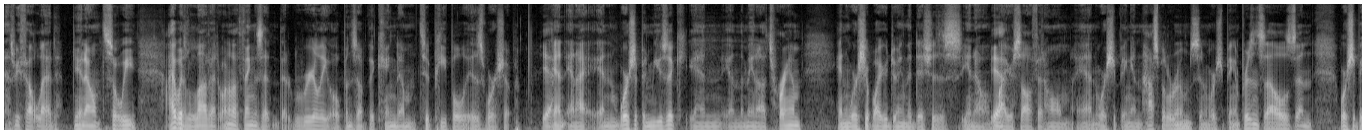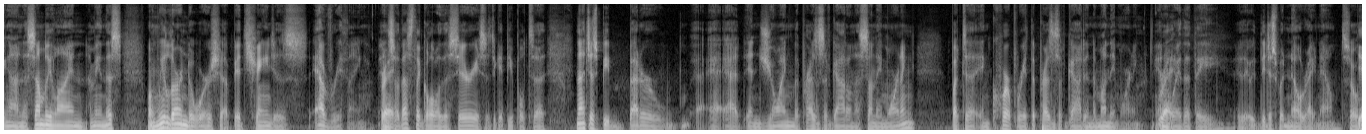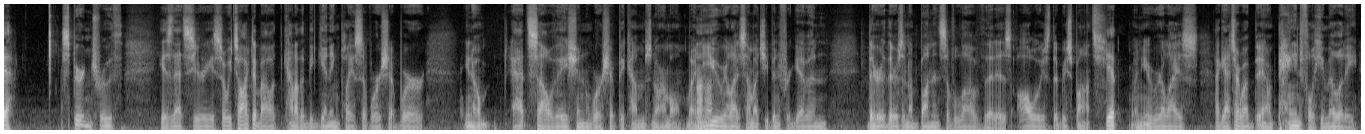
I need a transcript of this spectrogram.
as we felt led, you know. So we, I would love it. One of the things that, that really opens up the kingdom to people is worship. Yeah. And and I and worship and music in in the main auditorium and worship while you're doing the dishes, you know, Yeah. by yourself at home, and worshiping in hospital rooms, and worshiping in prison cells, and worshiping on an assembly line. I mean, this when we mm-hmm. learn to worship, it changes everything. And Right. so that's the goal of this series is to get people to not just be better at, at enjoying the presence of God on a Sunday morning, but to incorporate the presence of God into Monday morning in Right. a way that they they just wouldn't know right now. So Yeah. Spirit and Truth is that series. So we talked about kind of the beginning place of worship where, you know, at salvation, worship becomes normal. When Uh-huh. you realize how much you've been forgiven, there there's an abundance of love that is always the response. Yep. When you realize, again, I talk about you know, painful humility.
